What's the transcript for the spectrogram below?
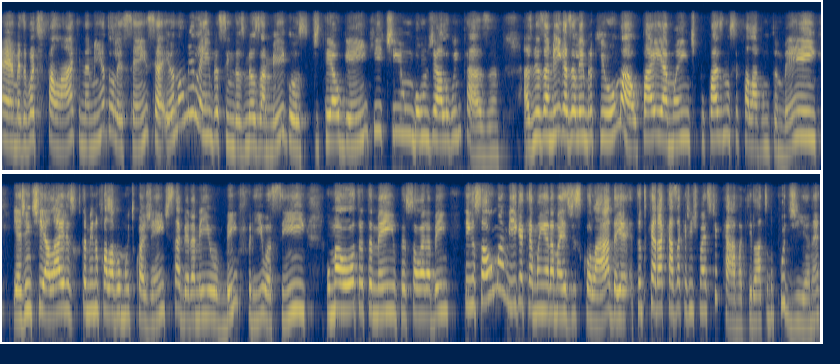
É, mas eu vou te falar que na minha adolescência eu não me lembro assim dos meus amigos de ter alguém que tinha um bom diálogo em casa. As minhas amigas, eu lembro que uma, o pai e a mãe, tipo, quase não se falavam também, e a gente ia lá, eles também não falavam muito com a gente, sabe? Era meio bem frio assim. Uma outra também, o pessoal era bem tenho só uma amiga que a mãe era mais descolada, e, tanto que era a casa que a gente mais ficava, que lá tudo podia, né?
